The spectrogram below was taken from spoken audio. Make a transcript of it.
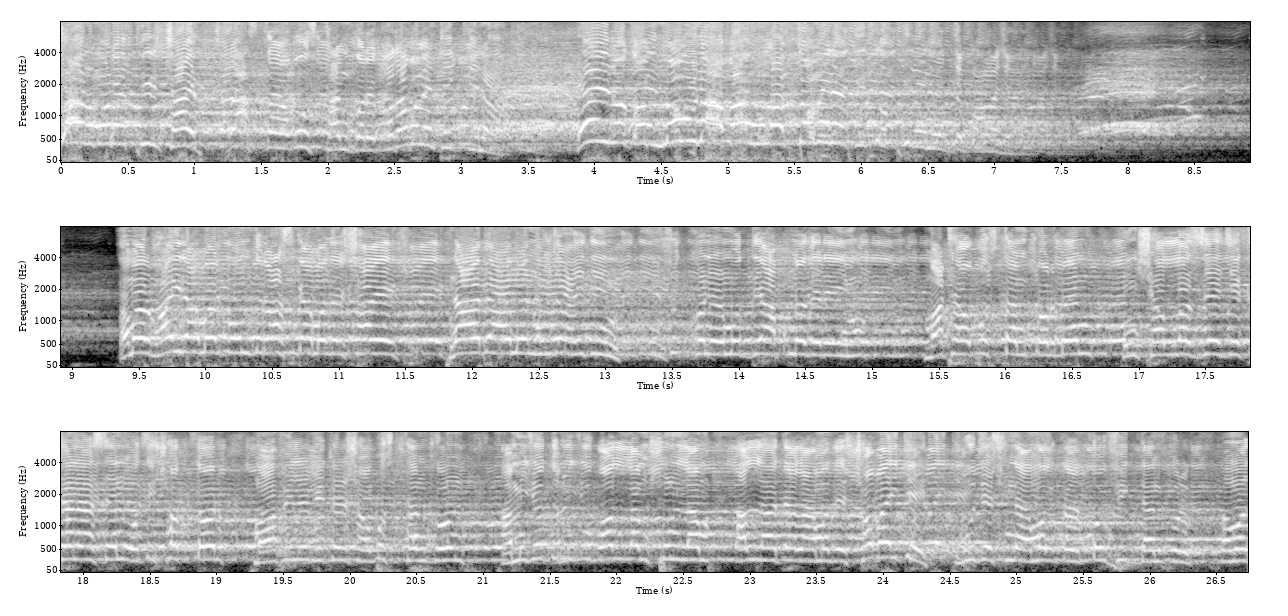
চরমনে পীর সাহেব রাস্তায় অবস্থান করে। কথা বলেন ঠিক কিনা এই রকম নমুনা বাংলার জমিনে দ্বিতীয় পীরের মধ্যে পাওয়া যায় আমার ভাইরা আমার বন্ধুরা আজকে আমাদের শায়েখ নায়েবে আমিন মুজাহিদিন কিছুক্ষণের মধ্যে আপনাদের এই মাঠে অবস্থান করবেন। ইনশাল্লাহ যে যেখানে আছেন অতি সত্তর মাহফিলের ভিতরে অবস্থান করুন। আমি যতটুকু বললাম, শুনলাম, আল্লাহ তালা আমাদের সবাইকে বুঝে শুনে আমল করার তৌফিক দান করুক। আমার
